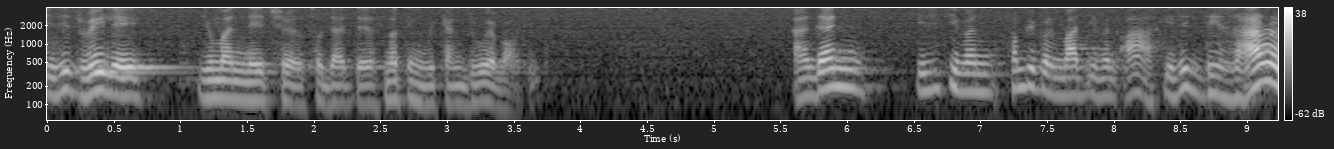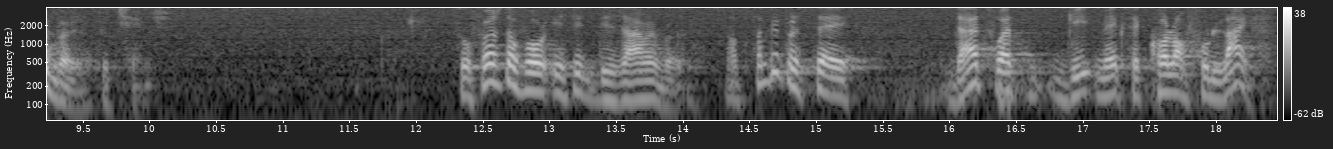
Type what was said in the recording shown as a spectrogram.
is it really human nature so that there's nothing we can do about it? And then, is it even, some people might even ask, is it desirable to change? So first of all, is it desirable? Now, some people say that's what makes a colorful life.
